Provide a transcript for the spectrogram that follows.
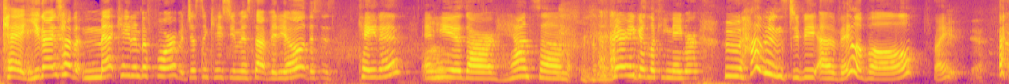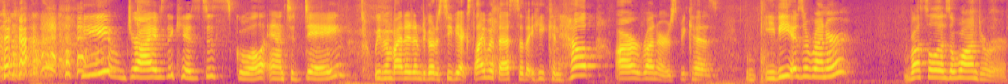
Okay, you guys have met Caden before, but just in case you missed that video, this is Caden, and he oh. is our handsome, very good looking neighbor who happens to be available, right? Yeah. he drives the kids to school, and today we've invited him to go to CVX Live with us so that he can help our runners because Evie is a runner, Russell is a wanderer,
